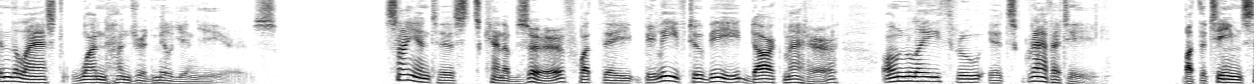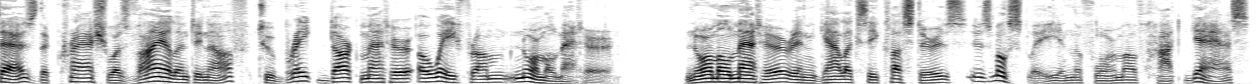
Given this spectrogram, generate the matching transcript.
in the last 100 million years. Scientists can observe what they believe to be dark matter only through its gravity. But the team says the crash was violent enough to break dark matter away from normal matter. Normal matter in galaxy clusters is mostly in the form of hot gas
